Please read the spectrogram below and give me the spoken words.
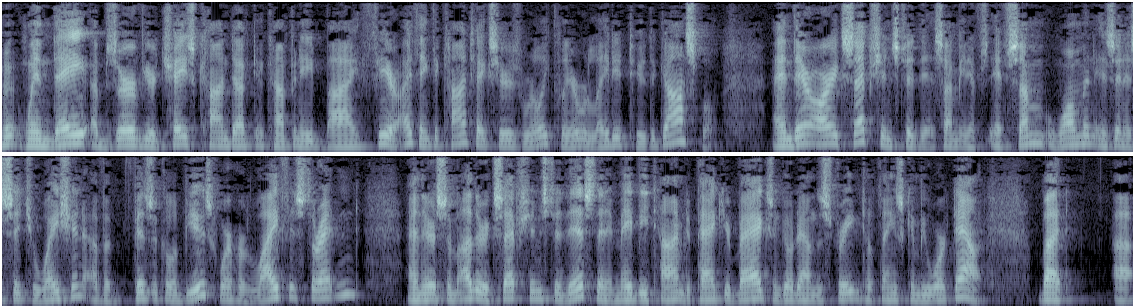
when they observe your chaste conduct accompanied by fear. I think the context here is really clear related to the gospel. And there are exceptions to this. I mean, if, if some woman is in a situation of a physical abuse where her life is threatened, and there's some other exceptions to this, then it may be time to pack your bags and go down the street until things can be worked out. But uh,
